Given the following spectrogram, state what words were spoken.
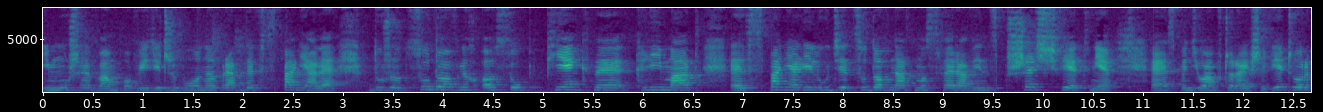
i muszę Wam powiedzieć, że było naprawdę wspaniale. Dużo cudownych osób, piękny klimat, e, wspaniali ludzie, cudowna atmosfera, więc prześwietnie e, spędziłam wczorajszy wieczór.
